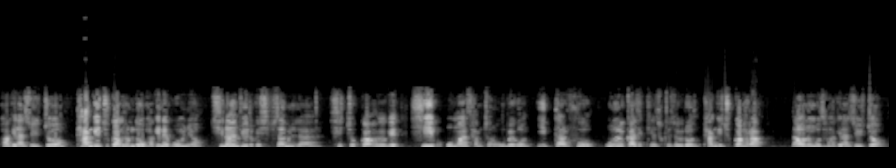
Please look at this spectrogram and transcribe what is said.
확인할 수 있죠. 단기 주가 흐름도 확인해 보면요. 지난주 이렇게 13일날 시초가 가격인 15만 3,500원 이탈 후 오늘까지 계속해서 이런 단기 주가 하락 나오는 모습 확인할 수 있죠.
